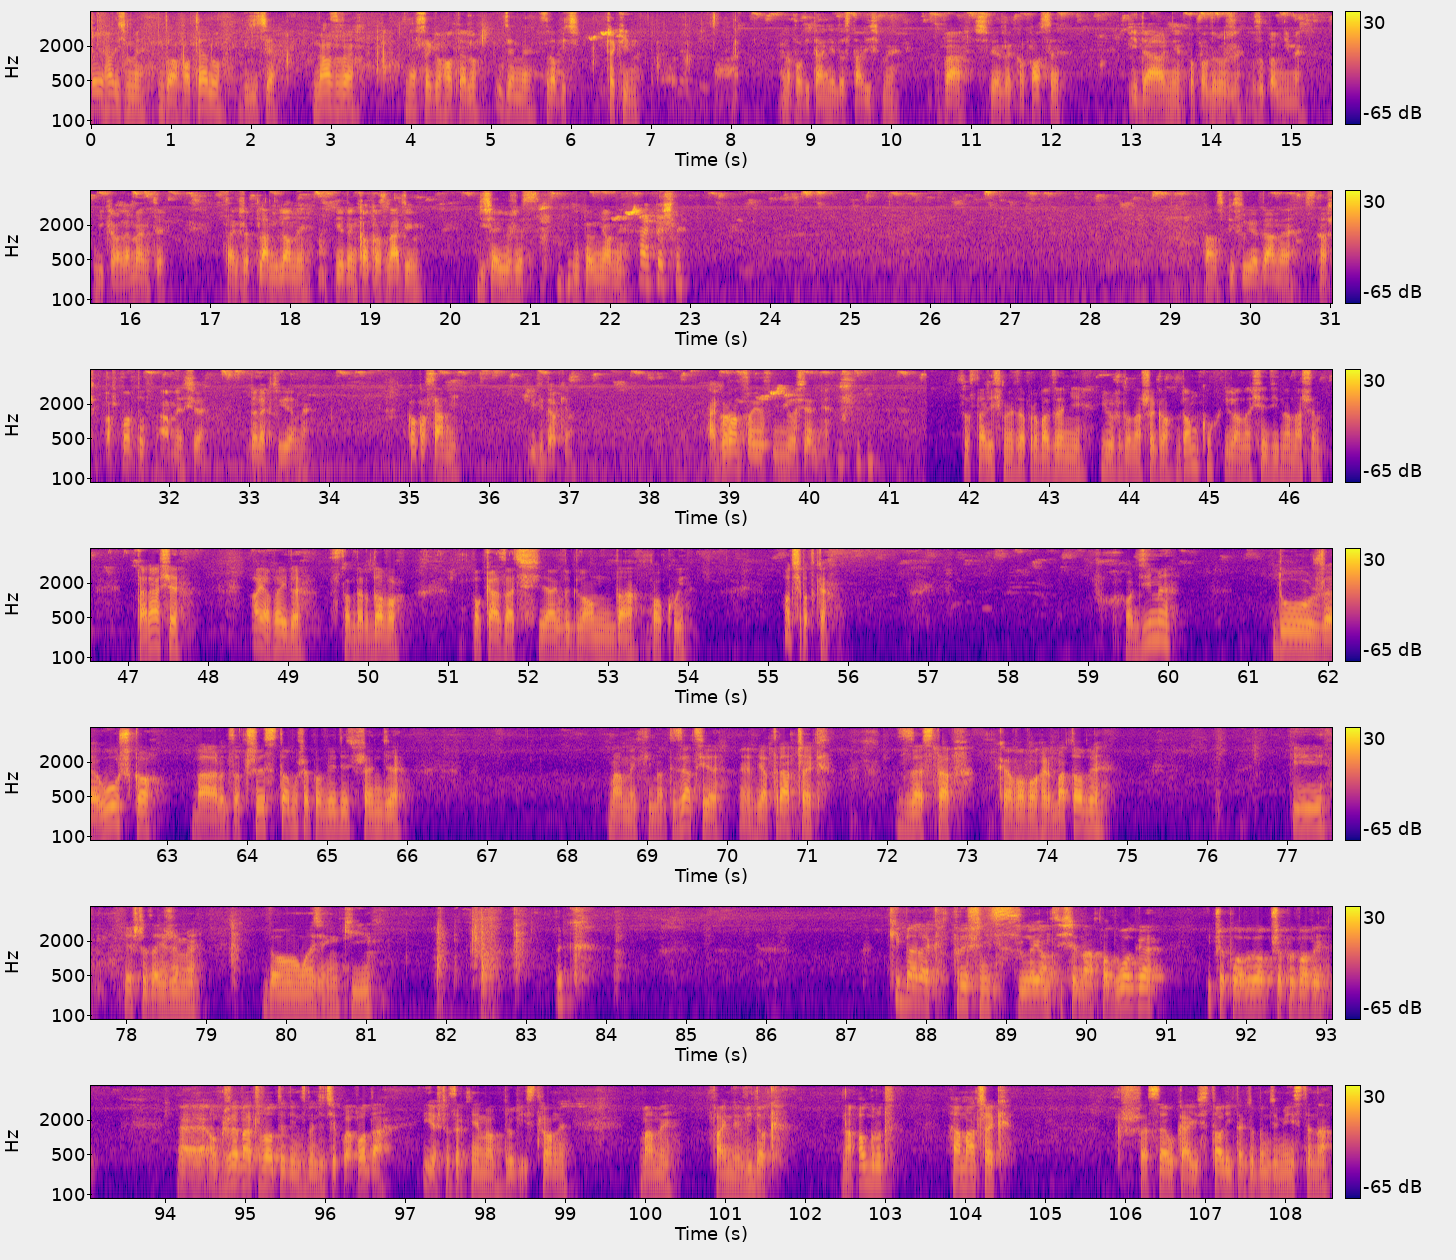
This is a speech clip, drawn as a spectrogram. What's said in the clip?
Dojechaliśmy do hotelu. Widzicie nazwę naszego hotelu. Idziemy zrobić check-in. Na powitanie dostaliśmy dwa świeże kokosy. Idealnie po podróży uzupełnimy mikroelementy. Także plan Ilony, jeden kokos na dzień. Dzisiaj już jest wypełniony. Tak, pyszny. Pan spisuje dane z naszych paszportów, a my się delektujemy kokosami i widokiem. A gorąco jest miłosiernie. Zostaliśmy zaprowadzeni już do naszego domku. Ilona siedzi na naszym tarasie, a ja wejdę standardowo pokazać jak wygląda pokój od środka. Wchodzimy. Duże łóżko, bardzo czysto, muszę powiedzieć, wszędzie. Mamy klimatyzację, wiatraczek, zestaw kawowo-herbatowy i jeszcze zajrzymy do łazienki. Pyk. Kibelek, prysznic lejący się na podłogę i przepływowy, e, ogrzewacz wody, więc będzie ciepła woda. I jeszcze zerkniemy od drugiej strony. Mamy fajny widok na ogród, hamaczek, krzesełka i stolik, także będzie miejsce na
